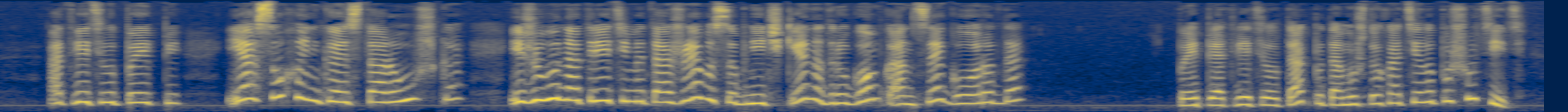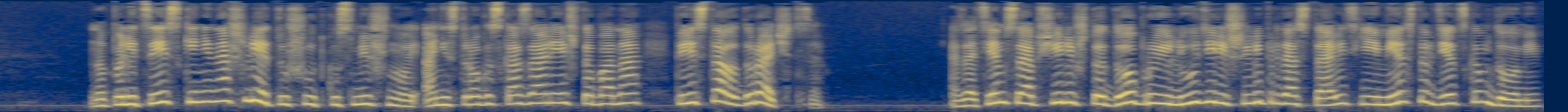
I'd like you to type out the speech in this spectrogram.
— ответила Пеппи. «Я сухонькая старушка и живу на третьем этаже в особнячке на другом конце города». Пеппи ответила так, потому что хотела пошутить. Но полицейские не нашли эту шутку смешной. Они строго сказали ей, чтобы она перестала дурачиться. А затем сообщили, что добрые люди решили предоставить ей место в детском доме.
